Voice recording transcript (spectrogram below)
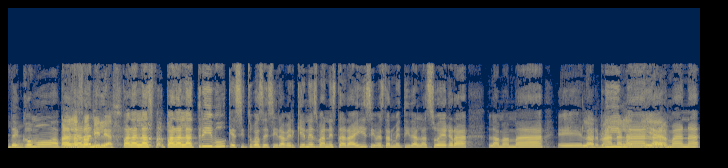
de cómo apoyar Para las en- familias. para las para la tribu, que si tú vas a decir, a ver, ¿quiénes van a estar ahí? Si va a estar metida la suegra, la mamá, eh, La la, hermana, prima, la la, tía. hermana,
